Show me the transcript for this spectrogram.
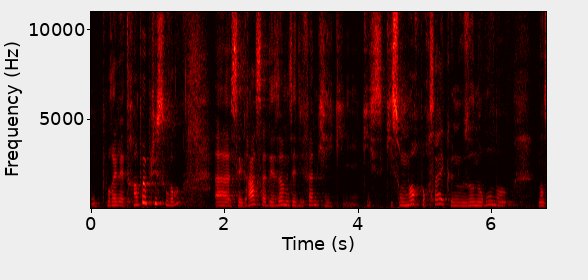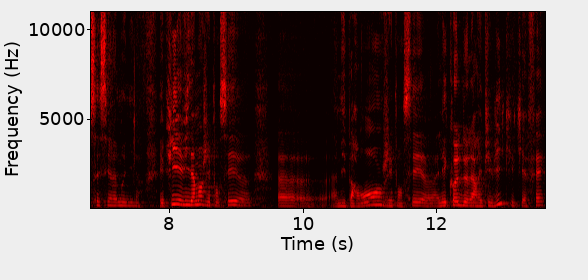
on pourrait l'être un peu plus souvent, euh, c'est grâce à des hommes et des femmes qui, sont morts pour ça et que nous honorons dans, ces cérémonies-là. Et puis évidemment, j'ai pensé à mes parents, j'ai pensé à l'école de la République qui a fait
